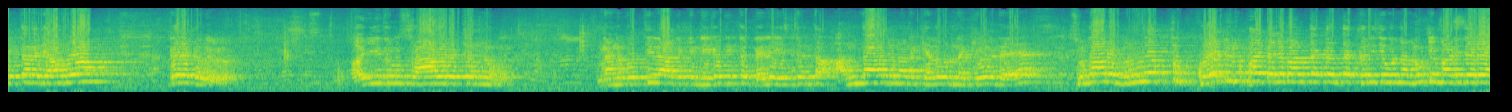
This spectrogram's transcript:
ಎತ್ತರದ ಯಾವುದು? ಬೇರೆ ಕಲ್ಲುಗಳು. ಐದು ಸಾವಿರ ಟನ್ನು. ನನಗೆ ಗೊತ್ತಿಲ್ಲ ಅದಕ್ಕೆ ನಿಗದಿತ ಬೆಲೆ ಎಷ್ಟಂತ ಅಂದಾಜು ನಾನು ಕೆಲವ್ರನ್ನ ಕೇಳಿದೆ. ಸುಮಾರು ಮೂವತ್ತು ಕೋಟಿ ರೂಪಾಯಿ ಬೆಲೆ ಬಾಳ್ತಕ್ಕಂಥ ಖನಿಜವನ್ನ ಲೂಟಿ ಮಾಡಿದ್ದಾರೆ.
